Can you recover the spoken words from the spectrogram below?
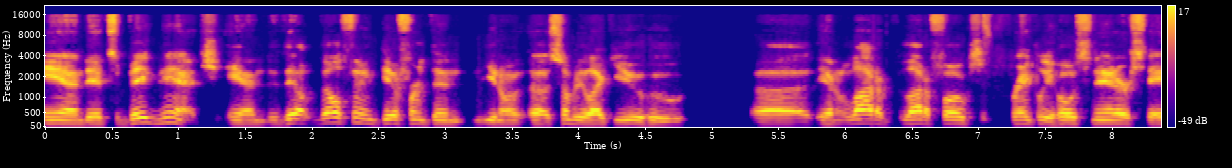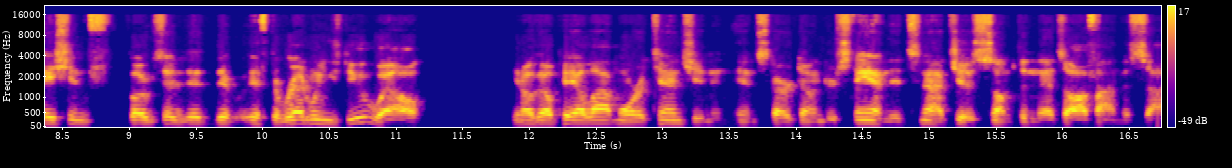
and it's a big niche. And they'll they'll think different than you know uh, somebody like you who uh, and a lot of a lot of folks, frankly, hosting at our station, folks that, that, if the Red Wings do well, you know, they'll pay a lot more attention and, and, start to understand it's not just something that's off on the side.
